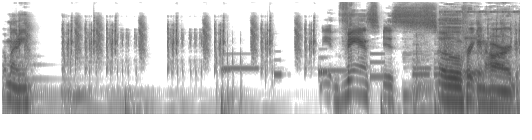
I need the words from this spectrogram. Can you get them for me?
Don't mind me. advanced is so freaking hard.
